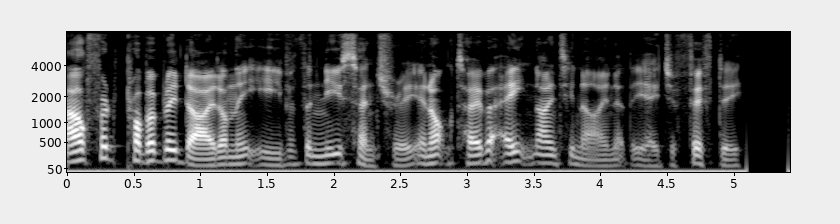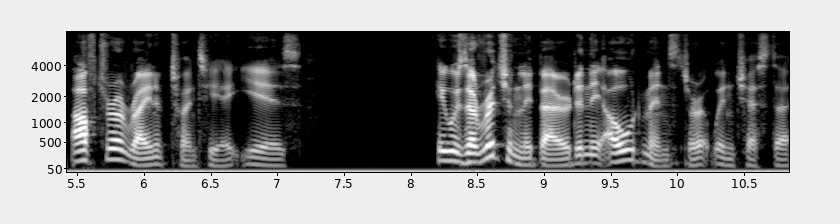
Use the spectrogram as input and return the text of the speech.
Alfred probably died on the eve of the new century in October 899 at the age of 50, after a reign of 28 years. He was originally buried in the Old Minster at Winchester,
